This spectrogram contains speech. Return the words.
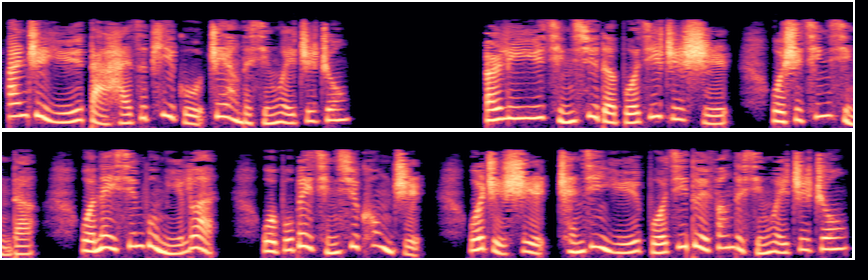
安置于打孩子屁股这样的行为之中。而离于情绪的搏击之时，我是清醒的，我内心不迷乱，我不被情绪控制，我只是沉浸于搏击对方的行为之中，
